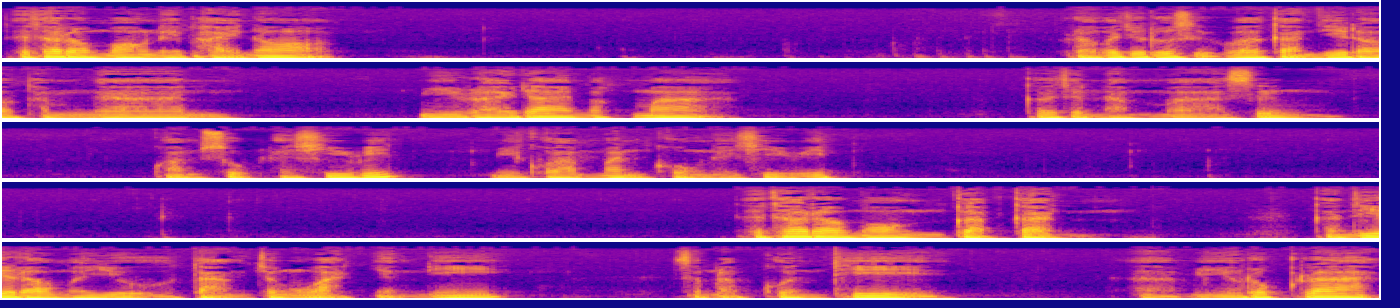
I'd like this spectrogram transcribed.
แต่ถ้าเรามองในภายนอก เราก็จะรู้สึกว่าการที่เราทำงาน มีรายได้มาก ๆ ก็จะนำมาซึ่งความสุขในชีวิต มีความมั่นคงในชีวิต แต่ถ้าเรามองกลับกัน การที่เรามาอยู่ต่างจังหวัดอย่างนี้สำหรับคนที่มีรกราก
